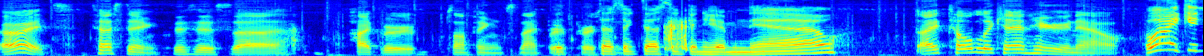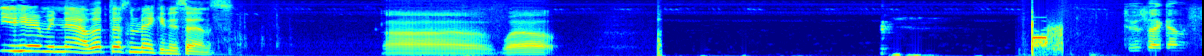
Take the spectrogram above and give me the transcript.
Alright, testing. This is, uh, hyper something sniper person. Testing, testing. Can you hear me now? I totally can hear you now. Why can you hear me now? That doesn't make any sense. Uh, well, Seconds.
